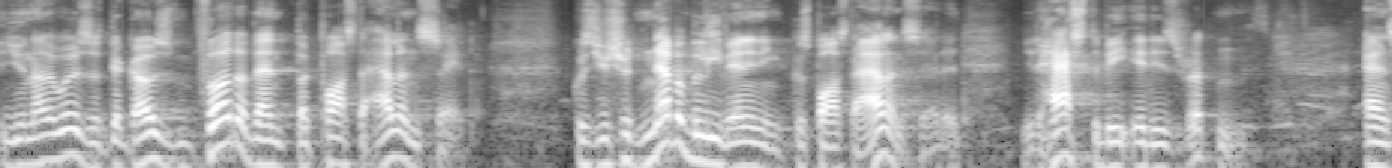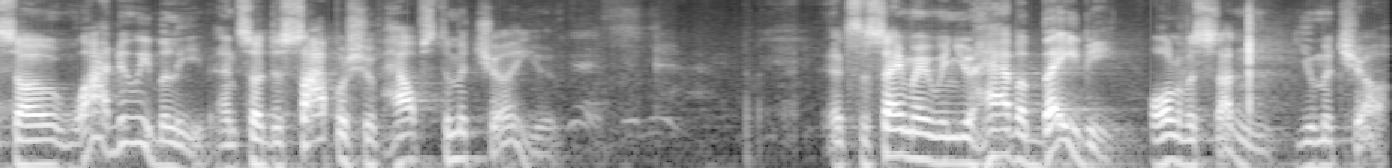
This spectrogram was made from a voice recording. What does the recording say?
you, in other words, it goes further than but Pastor Allan said. Because you should never believe anything because Pastor Allan said it. It has to be, it is written. And so, why do we believe? And so, discipleship helps to mature you. It's the same way when you have a baby, all of a sudden you mature.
